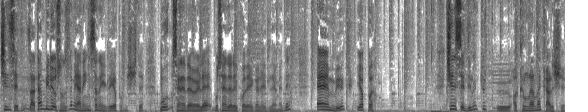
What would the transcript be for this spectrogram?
Çin Seddi'ni zaten biliyorsunuz değil mi? Yani insan eliyle yapılmış işte. Bu senede öyle. Bu senede rekora egal edilemedi. En büyük yapı. Çin Seddi'nin Türk e, akınlarına karşı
